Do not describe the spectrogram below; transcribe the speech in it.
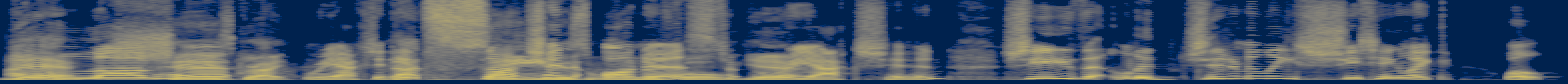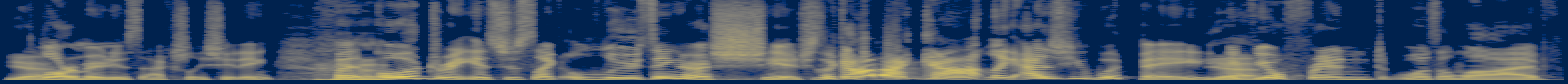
Yeah, I love she her is great. reaction. That it's such an wonderful, honest yeah. reaction. She's legitimately shitting like well, Yeah. Laura Moon is actually shitting, but Audrey is just like losing her shit. She's like, "Oh my god!" Like as you would be Yeah. if your friend was alive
